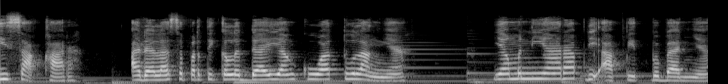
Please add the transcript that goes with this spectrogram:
Isakar adalah seperti keledai yang kuat tulangnya, yang meniarap di apit bebannya.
